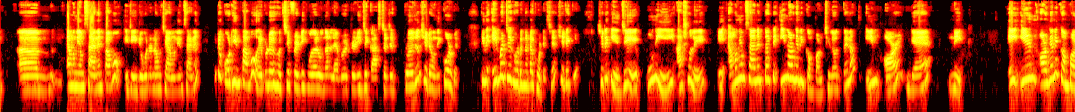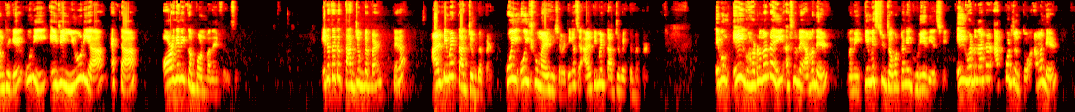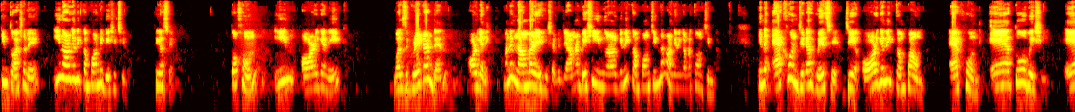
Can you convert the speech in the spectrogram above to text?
অ্যামোনিয়াম সায়ানেট পাবো। এই যে এই যৌগটার নাম হচ্ছে অ্যামোনিয়াম সায়ানেট একটু কঠিন পাবো। এরপরে হচ্ছে ফ্রেডরিক মোলার ওনার ল্যাবরেটরি যে কাজটা যে প্রয়োজন, সেটা উনি করবেন। কিন্তু এইবার যে ঘটনাটা ঘটেছে, সেটা কি? সেটা কি যে উনি আসলে এই অ্যামোনিয়াম সায়ানেট তো একটা ইনঅর্গানিক কম্পাউন্ড ছিল, তাই না? ইনঅর্গ্যানিক এই ইনঅর্গানিক কম্পাউন্ড থেকে উনি এই যে ইউরিয়া একটা অর্গানিক কম্পাউন্ড বানাই ফেলছে। এটা তো একটা তাজ্জব ব্যাপার, তাই না? আলটিমেট তাজ্জব ব্যাপার, ওই ওই সময়ের হিসাবে, ঠিক আছে? আলটিমেট তাজ্জব একটা ব্যাপার। এবং এই ঘটনাটাই আসলে আমাদের মানে কেমিস্ট্রির জগৎটাকে ঘুরিয়ে দিয়েছে। এই ঘটনাটার আগ পর্যন্ত আমাদের কিন্তু আসলে ইনঅর্গানিক কম্পাউন্ডই বেশি ছিল। ঠিক আছে? তখন inorganic was greater than organic মানে নাম্বার এর হিসাবে, যে আমরা বেশি ইনঅর্গানিক কম্পাউন্ড চিনতাম অর্গানিক আমরা কম চিনতাম। কিন্তু এখন যেটা হয়েছে, যে অর্গানিক কম্পাউন্ড এখন এত বেশি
